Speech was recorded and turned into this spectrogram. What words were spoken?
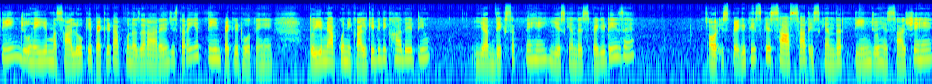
तीन जो है, ये मसालों के पैकेट आपको नज़र आ रहे हैं, जिस तरह ये तीन पैकेट होते हैं। तो ये मैं आपको निकाल के भी दिखा देती हूँ। ये आप देख सकते हैं, ये इसके अंदर स्पेगेटीज़ हैं। और स्पेगेटीज़ के साथ साथ इसके अंदर तीन जो है साशे हैं।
